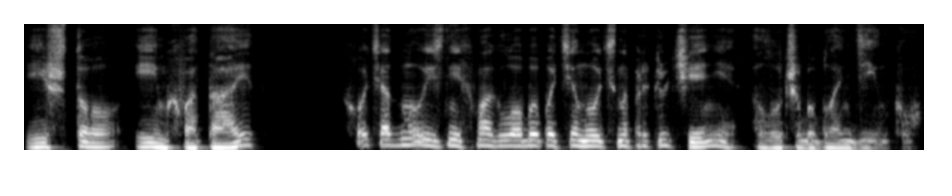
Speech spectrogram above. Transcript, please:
И что, им хватает? Хоть одну из них могло бы потянуть на приключение, лучше бы блондинку.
